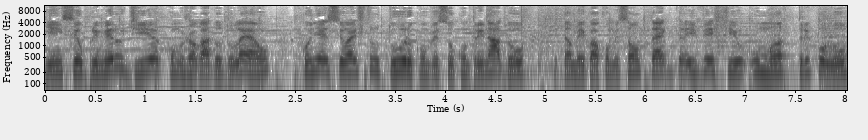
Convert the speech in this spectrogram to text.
e em seu primeiro dia como jogador do Leão, conheceu a estrutura, conversou com o treinador e também com a comissão técnica e vestiu o manto tricolor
